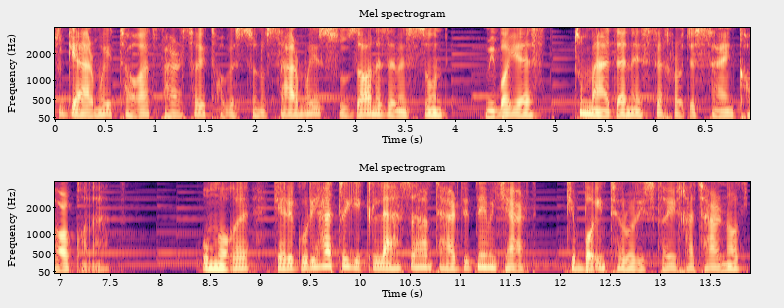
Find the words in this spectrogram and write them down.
تو گرمای طاقت فرسای تابستون و سرمای سوزان زمستون میبایست تو معدن استخراج سنگ کار کنند. اون موقع گریگوری حتی یک لحظه هم تردید نمی کرد که با این تروریست های خطرناک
